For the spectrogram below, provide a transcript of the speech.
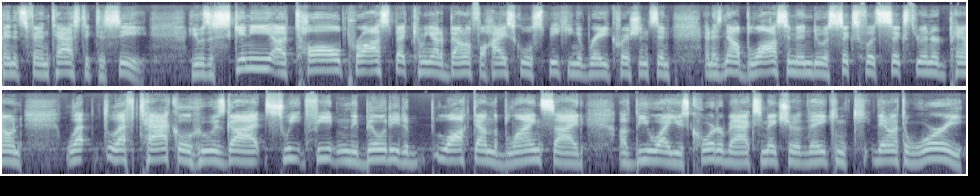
and it's fantastic to see. He was a skinny, uh, tall prospect coming out of Bountiful High School. Speaking of Brady Christensen, and has now blossomed into a six foot six, three hundred pound left, left tackle who has got sweet feet and the ability to lock down the blind side of BYU's quarterbacks and make sure they can they don't have to worry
